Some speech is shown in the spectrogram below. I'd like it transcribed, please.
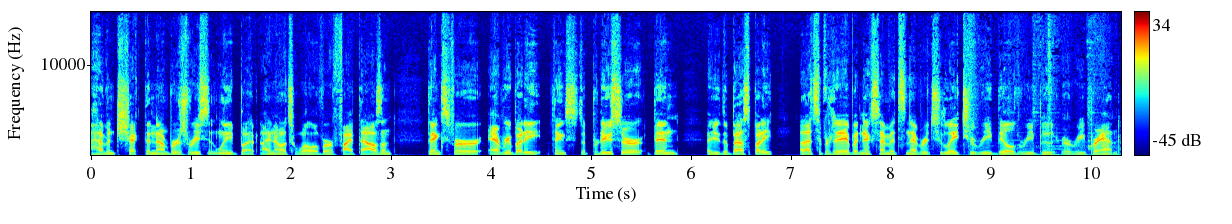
I haven't checked the numbers recently, but I know it's well over 5,000. Thanks for everybody. Thanks to the producer, Ben. You're the best, buddy. That's it for today, but next time it's never too late to rebuild, reboot, or rebrand.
